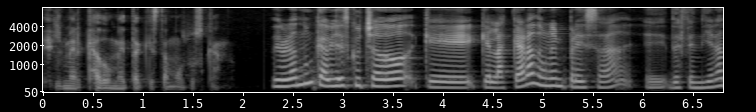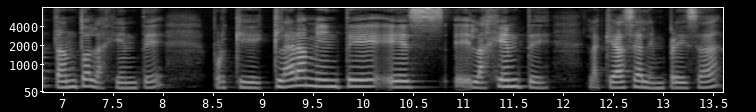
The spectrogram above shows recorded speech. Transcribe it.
el mercado meta que estamos buscando. De verdad nunca había escuchado que, la cara de una empresa eh, defendiera tanto a la gente porque claramente es eh, la gente la que hace a la empresa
